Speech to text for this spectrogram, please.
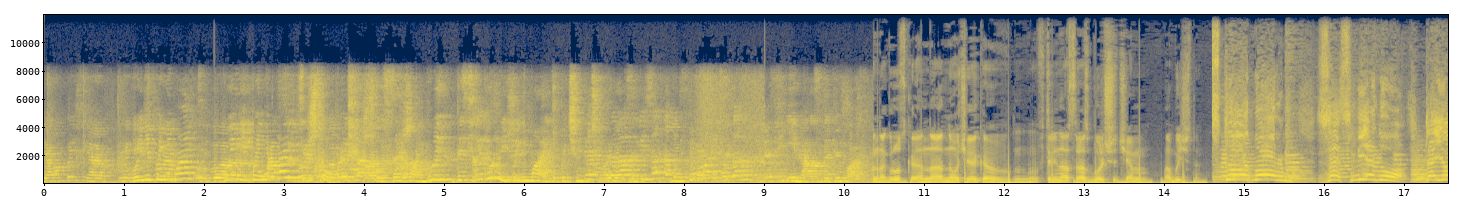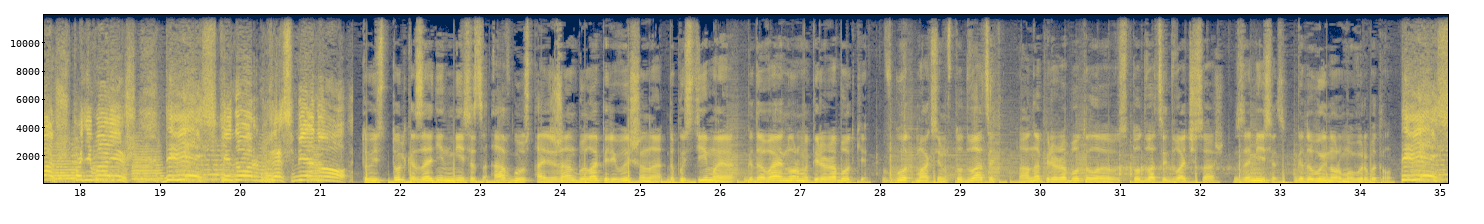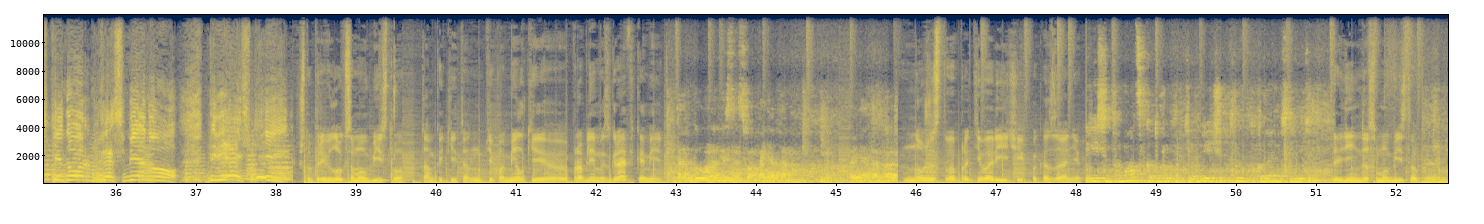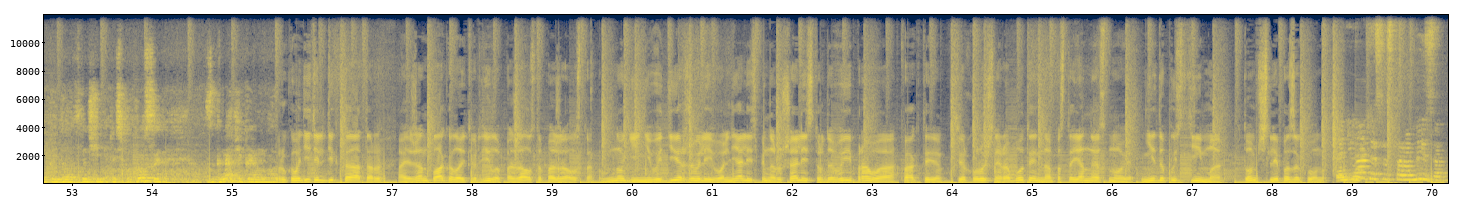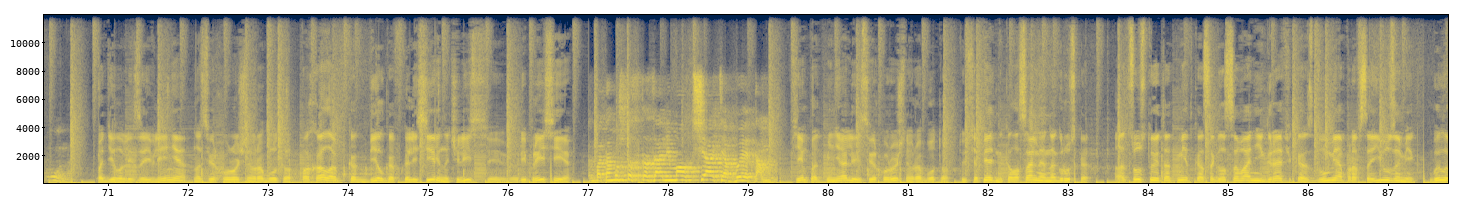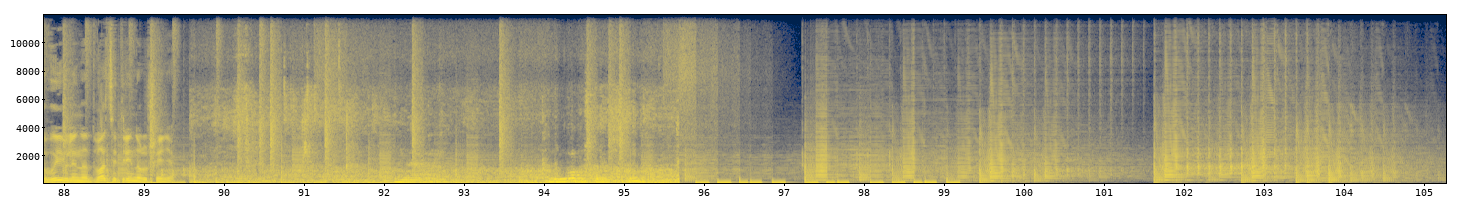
Я вам поясняю. Мы Вы не понимаете, в- вы не по понимаете, что произошло с Айжан? Вы до сих пор не понимаете, почему человек залез. И нас добивают. Нагрузка на одного человека в 13 раз больше, чем обычно. 100 норм за смену даешь, понимаешь, 200 норм за смену. То есть только за один месяц август Альжан была перевышена допустимая годовая норма переработки. В год максимум 120, а она переработала 122 часа аж. За месяц годовую норму выработала. 200 норм за смену. 200. Что привело к самоубийству. Там какие-то, ну, типа мелкие проблемы с графиками. Так, уголовная ответственность вам понятна? Понятно. Множество противоречий в показаниях. Есть информация, которая противоречит показаниям свидетелей. Доведение до самоубийства. даже не придала значения. То есть вопросы с графиком, Руководитель-диктатор. Айжан плакала и твердила «пожалуйста, пожалуйста». Многие не выдерживали и увольнялись, нарушались трудовые права. Факты сверхурочной работы на постоянной основе. Недопустимо, в том числе по закону. Да не надо со стороны закона. Поделали заявление на сверхурочную работу. Пахала, как белка в колесе, и начались э, репрессии. Потому что сказали молчать об этом. Всем подменяли сверхурочную работу. То есть опять колоссальная нагрузка. Отсутствует отметка о согласовании графика с двумя профсоюзами. Было выявлено 23 нарушения. сказать, что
